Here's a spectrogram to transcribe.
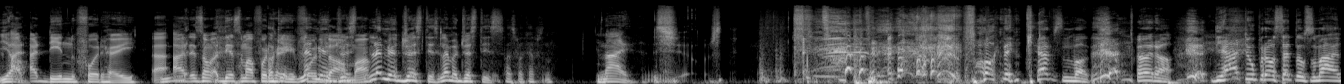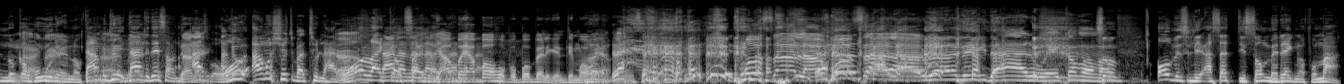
Ja. Er, er din for høy? Er, er det, som, det som er for Okay, høy for me dama let me address this. Let me address this. Pass på kapsen. Nei. Fuck den capsen, mann! Høra. De her to prøver å sette opp som er noe Nei, nei. hore eller noe. Nei, men du, nei, det er sant. Nei, nei. Jeg, jeg, jeg må slutte med tullet her. All like Nei, nei, nei, nei. Jeg, nei, bare- nei, jeg bare hopper på bølgen til Mawaya. Mo Salah, Running that way. Come on, man. Sånn, obviously, jeg setter de samme reglene for meg.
